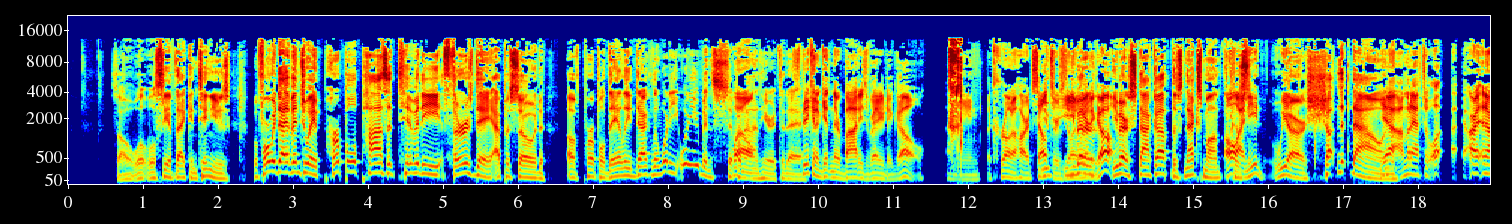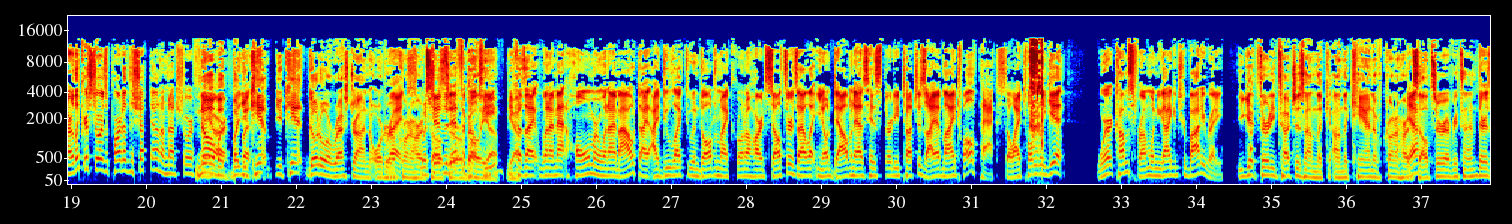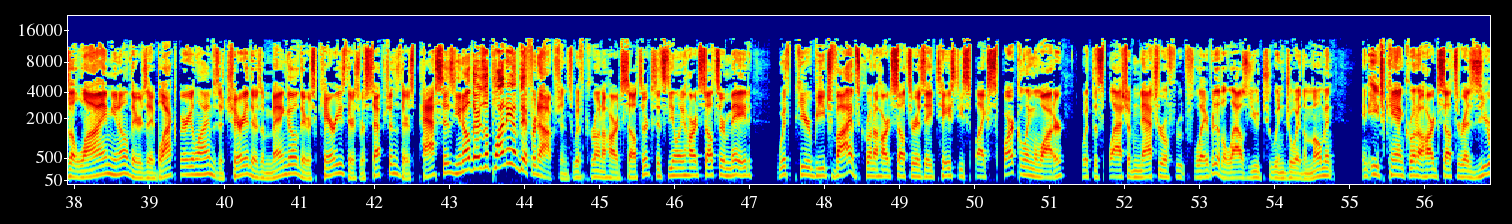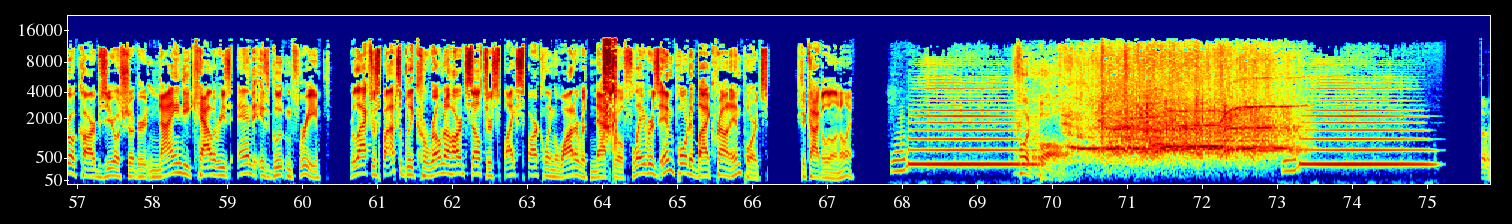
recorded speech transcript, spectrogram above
So we'll we'll see if that continues. Before we dive into a Purple Positivity Thursday episode of Purple Daily, Declan, what are you what have you been sipping Well, on here today? Speaking of getting their bodies ready to go, I mean, the Corona Hard Seltzer is the you only better way to go. you better stock up this next month. Oh, I need- We are shutting it down. yeah, I'm gonna have to. Well, are, and our liquor stores a part of the shutdown. I'm not sure if No, they but are, but you can't you can't go to a restaurant and order Right, a Corona Hard which Seltzer is a difficulty Yeah. because I when I'm at home or when I'm out, I, I do like to indulge in my Corona Hard Seltzers. I like you know Dalvin has his 30 touches, I have my 12 packs, so I totally get where it comes from when you gotta get your body ready. you get 30 touches on the on the can of Corona Hard Yeah. Seltzer every time. There's a lime, you know, there's a blackberry lime, there's a cherry, there's a mango, there's carries, there's receptions, there's passes. You know, there's a plenty of different options with Corona Hard Seltzer because it's the only hard seltzer made with pure beach vibes. Corona Hard Seltzer is a tasty spike sparkling water with the splash of natural fruit flavor that allows you to enjoy the moment. In each can, Corona Hard Seltzer has zero carbs, zero sugar, 90 calories, and is gluten free. Relax responsibly. Corona Hard Seltzer, spike sparkling water with natural flavors, imported by Crown Imports, Chicago, Illinois. Football.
